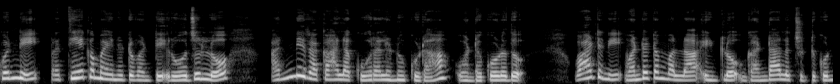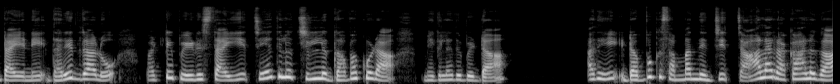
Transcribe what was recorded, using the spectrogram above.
కొన్ని ప్రత్యేకమైనటువంటి రోజుల్లో అన్ని రకాల కూరలను కూడా వండకూడదు. వాటిని వండటం వల్ల ఇంట్లో గండాలు చుట్టుకుంటాయని దరిద్రాలు పట్టి పీడిస్తాయి చేతిలో చిల్లు గవ్వ కూడా మిగలదు బిడ్డ. అది డబ్బుకు సంబంధించి చాలా రకాలుగా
